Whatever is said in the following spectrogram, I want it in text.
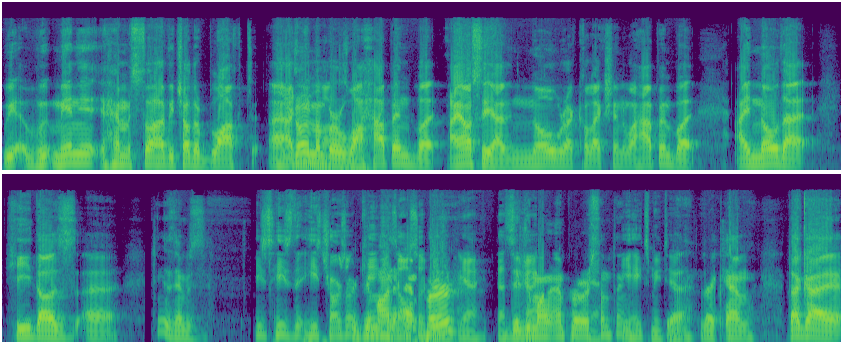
We, we me and him still have each other blocked. I, I don't remember what well. happened, but I honestly have no recollection what happened. But I know that he does. Uh, I think his name is He's he's the, he's Charizard King. Digimon He's also Emperor? Digi- yeah, that's. Digimon Emperor or Yeah, something. He hates me too. Yeah, like him. That guy.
